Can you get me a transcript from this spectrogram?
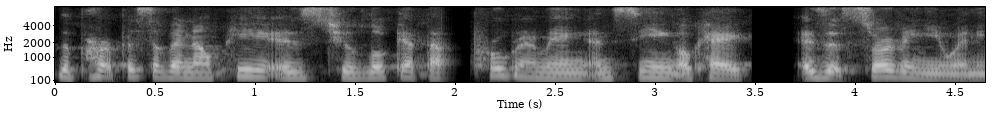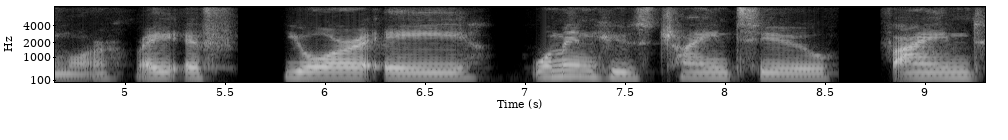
the purpose of NLP is to look at that programming and seeing, okay, is it serving you anymore, right? If you're a woman who's trying to find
